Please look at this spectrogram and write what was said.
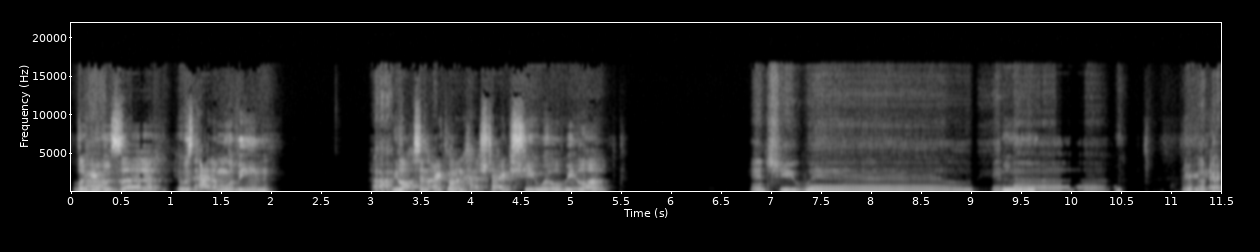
Look, Ah. it was uh, it was Adam Levine. Ah, We lost an okay. icon. Hashtag she will be loved. and she will be loved. There you go.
